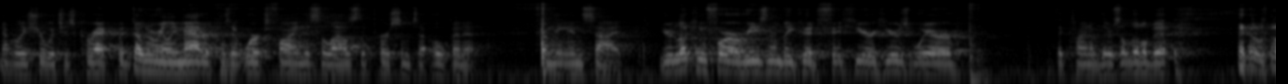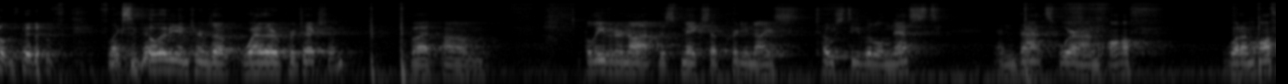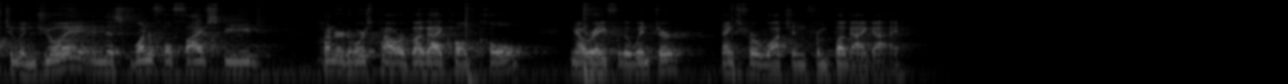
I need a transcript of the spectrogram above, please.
Not really sure which is correct, but it doesn't really matter because it works fine. This allows the person to open it from the inside. You're looking for a reasonably good fit here. Here's where the kind of, there's a little bit, a little bit of flexibility in terms of weather protection. But um, believe it or not, this makes a pretty nice toasty little nest. And that's where I'm off, what I'm off to enjoy in this wonderful five speed, 100 horsepower bug eye called Cole. Now ready for the winter. Thanks for watching from Bug Eye Guy.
